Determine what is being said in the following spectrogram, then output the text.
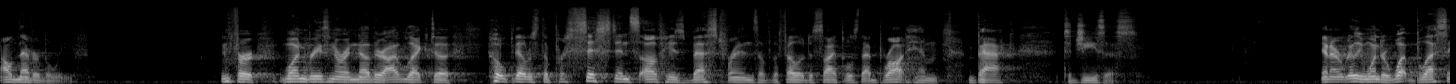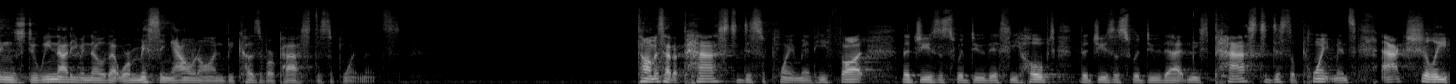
I'll never believe. And for one reason or another, I'd like to hope that was the persistence of his best friends, of the fellow disciples, that brought him back to Jesus. And I really wonder what blessings do we not even know that we're missing out on because of our past disappointments? Thomas had a past disappointment. He thought that Jesus would do this. He hoped that Jesus would do that. And these past disappointments actually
